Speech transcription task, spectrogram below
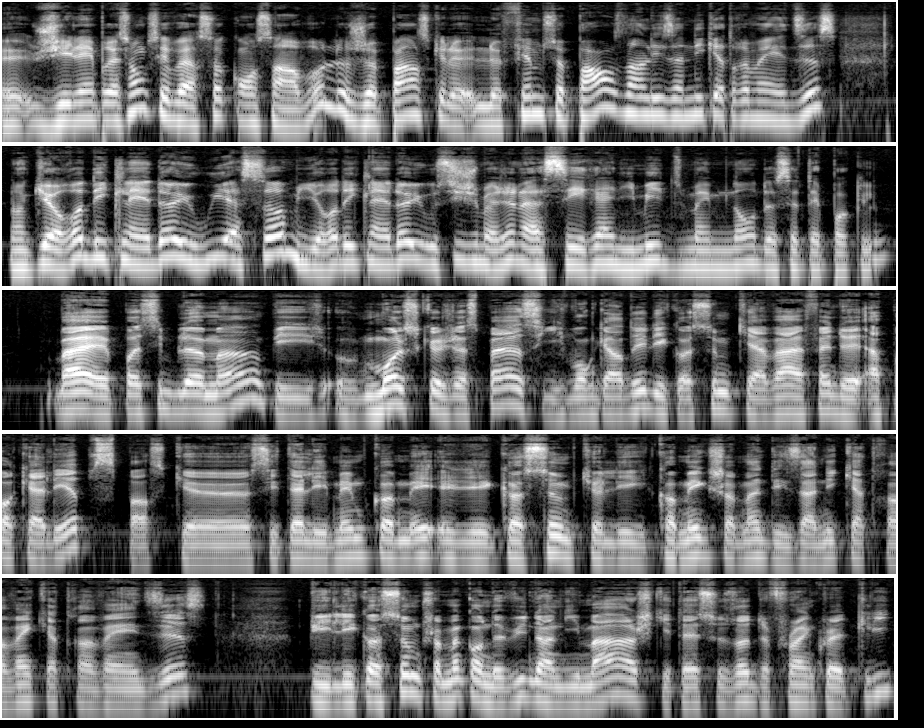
Euh, J'ai l'impression que c'est vers ça qu'on s'en va. Je pense que le, film se passe dans les années 90. Donc il y aura des clins d'œil, oui, à ça, mais il y aura des clins d'œil aussi, j'imagine, à la série animée du même nom de cette époque-là. Ben, possiblement. Puis euh, moi, ce que j'espère, c'est qu'ils vont garder les costumes qu'il y avait à la fin de Apocalypse, parce que c'était les mêmes les costumes que les comics justement des années 80-90. Puis les costumes justement qu'on a vus dans l'image, qui étaient ceux de Frank Redley,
